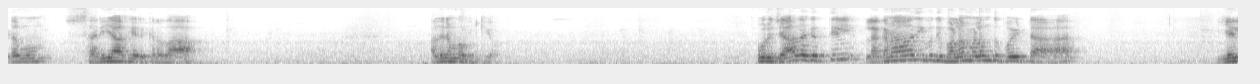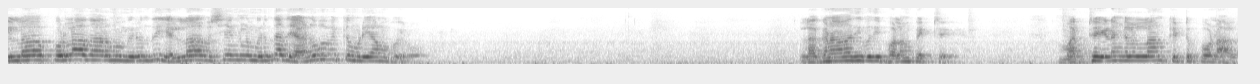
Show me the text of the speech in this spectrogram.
இடமும் சரியாக இருக்கிறதா? அது ரொம்ப முக்கியம். ஒரு ஜாதகத்தில் லக்னாதிபதி பலம் வளர்ந்து போயிட்டா எல்லா பொருளாதாரமும் இருந்து எல்லா விஷயங்களும் இருந்து அதை அனுபவிக்க முடியாமல் போயிடும் லக்னாதிபதி பலம் பெற்று மற்ற இடங்களெல்லாம் கெட்டுப்போனால்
